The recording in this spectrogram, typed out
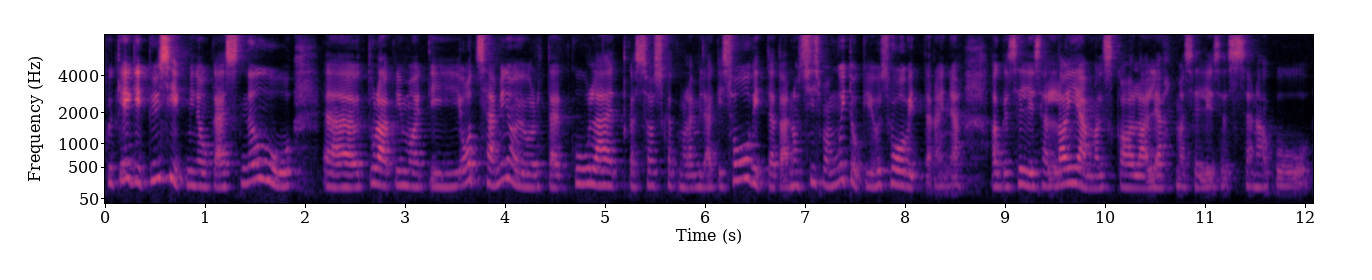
kui keegi küsib minu käest nõu äh,, tuleb niimoodi otse minu juurde, et kuule, et kas sa oskad mulle midagi soovitada, noh siis ma muidugi ju soovitan, onju. aga sellisel laiemal skaalal jah, ma sellisesse nagu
